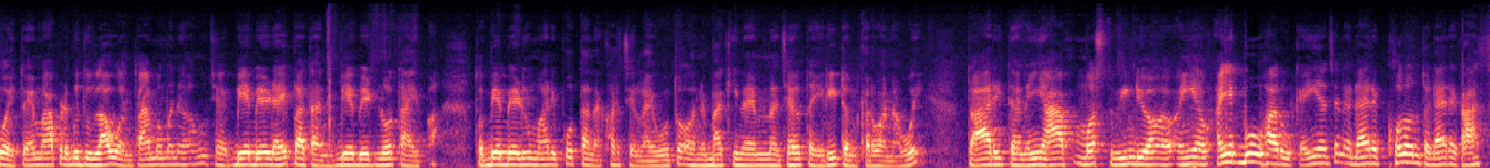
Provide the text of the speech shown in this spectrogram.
હોય. તો એમાં આપણે બધું લાવવાનું. તો આમાં મને શું છે, બે બેડ આપ્યા હતા ને બે બેડ નહોતા આપ્યા. તો બે બેડ હું મારી પોતાના ખર્ચે લાવ્યો હતો અને બાકીના એમના જે હતા એ રિટર્ન કરવાના હોય. તો આ રીતે અહીંયા આ મસ્ત વિન્ડિયો અહીંયા અહીંયા બહુ સારું કે અહીંયા છે ને ડાયરેક્ટ ખોલો ને તો ડાયરેક્ટ હાથ.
